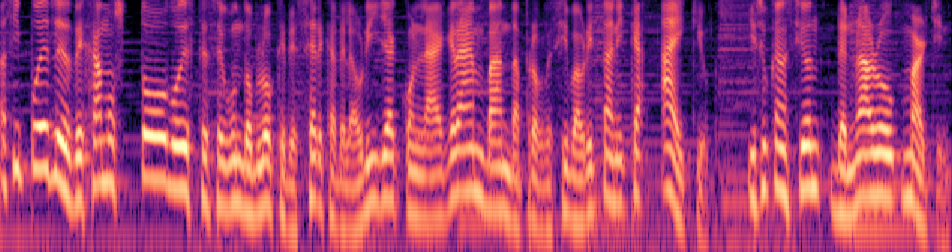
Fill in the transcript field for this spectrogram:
Así pues, les dejamos todo este segundo bloque de cerca de la orilla con la gran banda progresiva británica IQ y su canción The Narrow Margin.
